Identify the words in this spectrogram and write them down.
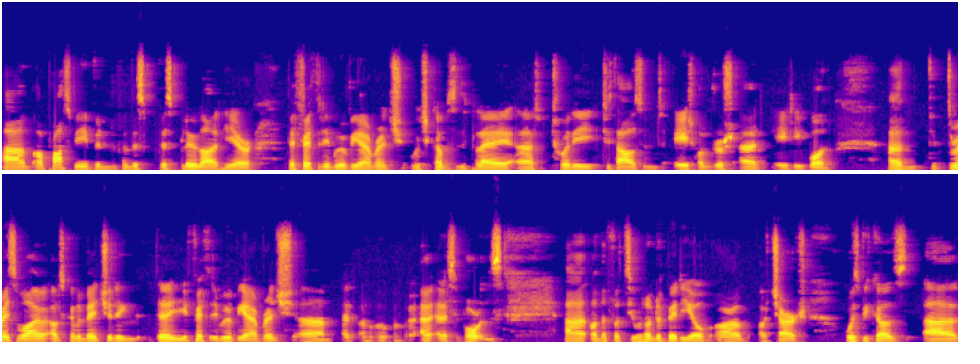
Um, or possibly even from this, this blue line here, the 50-day moving average, which comes into play at 20, 2,881. And the reason why I was kind of mentioning the 50 moving average um, and, and, its importance uh, on the FTSE 100 video um, or chart was because uh,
